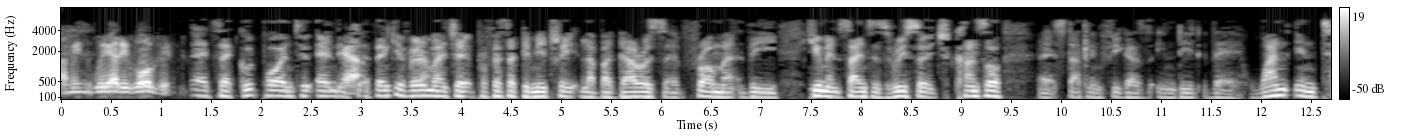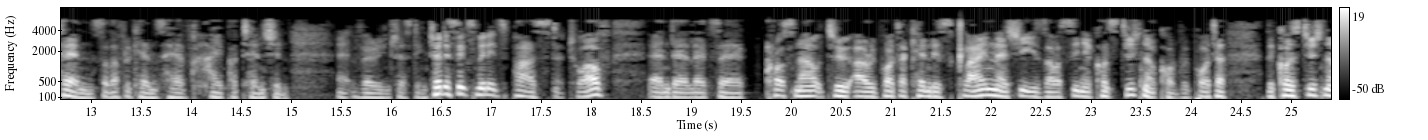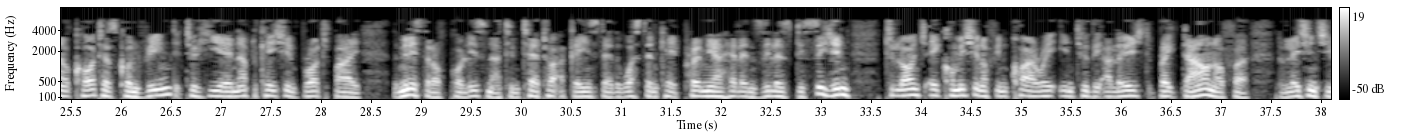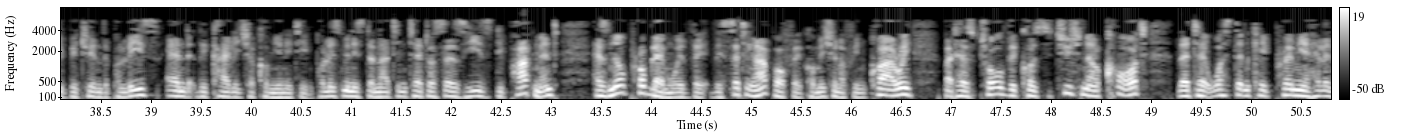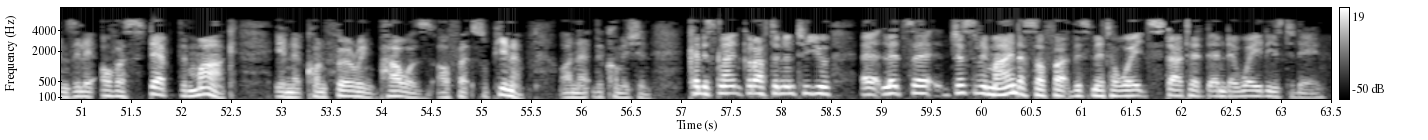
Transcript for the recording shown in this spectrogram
I mean, we are evolving. It's a good point to end it. Yeah. Thank you very much, uh, Professor Dimitri Labadarios uh, from uh, the Human Sciences Research Council. Uh, startling figures indeed there. One in ten South Africans have hypertension. Uh, very interesting. 26 minutes past 12, and uh, let's uh, cross now to our reporter Candice Klein. Uh, she is our senior constitutional court reporter. The constitutional court has convened to hear an application brought by the Minister of Police Nathi Mthethwa against uh, the Western Cape Premier Helen Zille's decision to launch a commission of inquiry into the alleged breakdown of a relationship between the police and the Khayelitsha community. Police Minister Nathi Mthethwa says his department has no problem with the, the setting up of a commission of inquiry, but has told the constitutional court that uh, Western Cape Premier Helen Zille overstepped the mark in conferring powers of uh, subpoena on uh, the Commission. Candice Klein, good afternoon to you. Uh, let's just remind us of this matter, where it started and where it is today.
